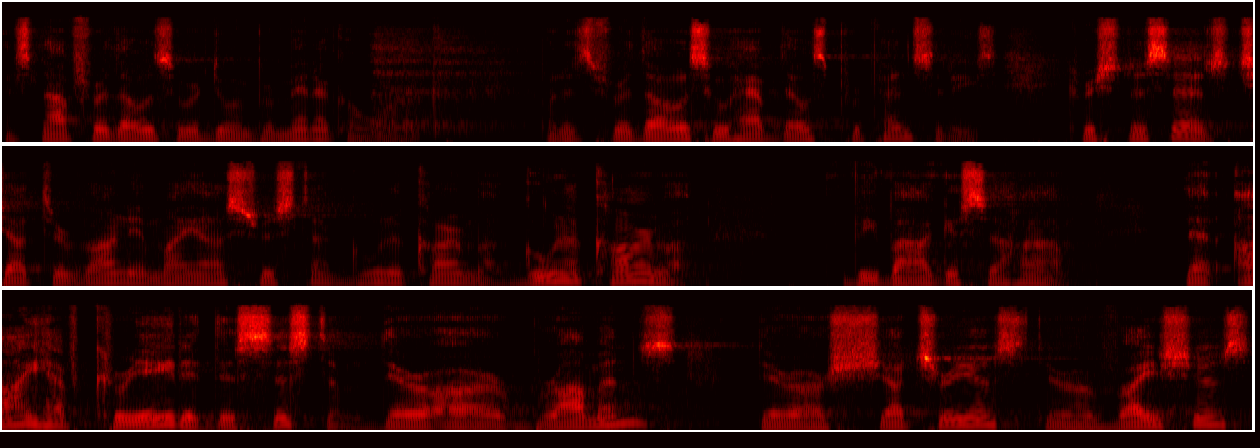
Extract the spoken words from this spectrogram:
it's not for those who are doing brahminical work, but it's for those who have those propensities. Krishna says, Chaturvanya Maya Srista Guna Karma, Guna Karma Vibhaga Saha. That I have created this system. There are Brahmins, there are Kshatriyas, there are Vaishyas,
